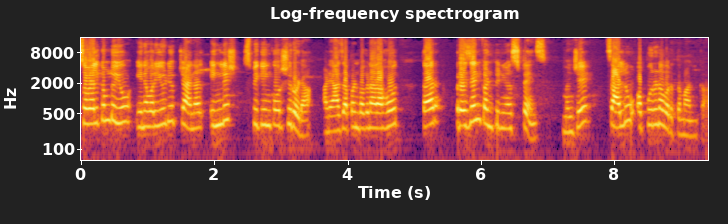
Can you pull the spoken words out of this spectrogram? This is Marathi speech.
So welcome to you in our YouTube channel English speaking course Shiroda आणि आज आपण बघणार आहोत तर प्रेझेंट कंटिन्युअस टेन्स म्हणजे चालू अपूर्ण वर्तमान काळ.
